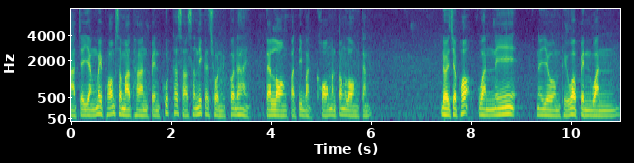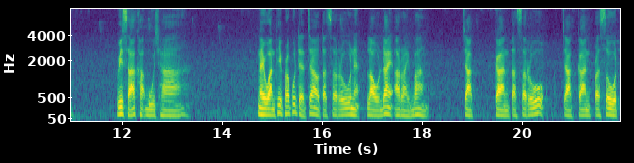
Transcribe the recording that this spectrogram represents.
อาจจะยังไม่พร้อมสมาทานเป็นพุทธศาสนิกชนก็ได้ แต่ลองปฏิบัติของมันต้องลองกัน โดยเฉพาะวันนี้นายโยมถือว่าเป็นวันวิสาขบูชา ในวันที่พระพุทธเจ้าตรัสรู้เนี่ยเราได้อะไรบ้าง จากการตรัสรู้ จากการประสูติ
